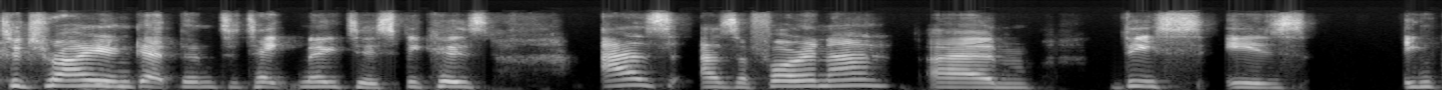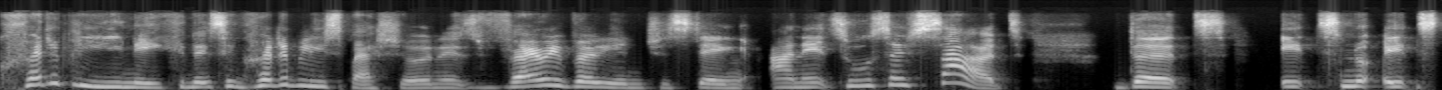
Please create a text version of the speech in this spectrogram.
to try and get them to take notice because as as a foreigner, um, this is incredibly unique and it's incredibly special and it's very very interesting. And it's also sad that it's not it's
